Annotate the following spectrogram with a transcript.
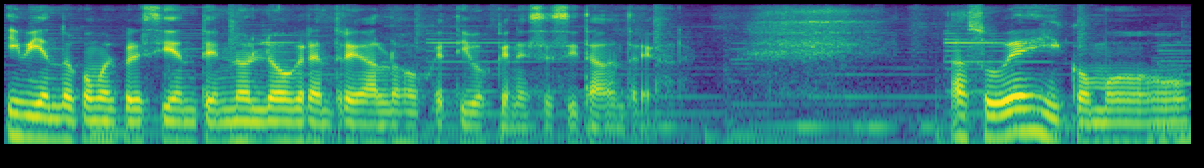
y viendo cómo el presidente no logra entregar los objetivos que necesitaba entregar. A su vez, y como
